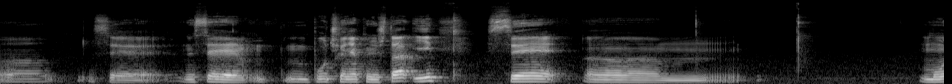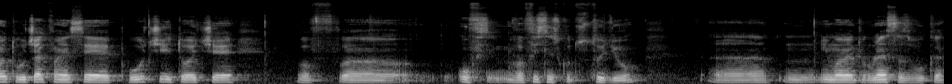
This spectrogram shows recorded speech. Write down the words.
а, се, не се получиха някои неща и се а, моето очакване се получи и то е, че в, а, офис, в истинското студио а, имаме проблем с звука.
